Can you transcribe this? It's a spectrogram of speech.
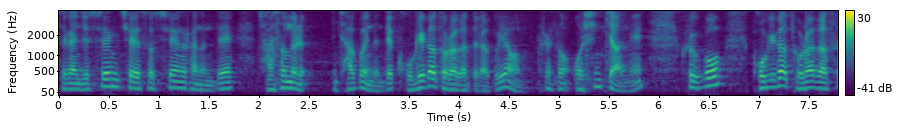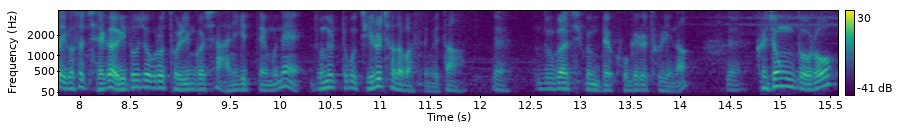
제가 이제 수행체에서 수행을 하는데 좌선을 자고 있는데 고개가 돌아가더라고요. 그래서 어 신기하네. 그리고 고개가 돌아가서 이것을 제가 의도적으로 돌린 것이 아니기 때문에 눈을 뜨고 뒤를 쳐다봤습니다. 네. 누가 지금 내 고개를 돌리나? 네. 그 정도로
